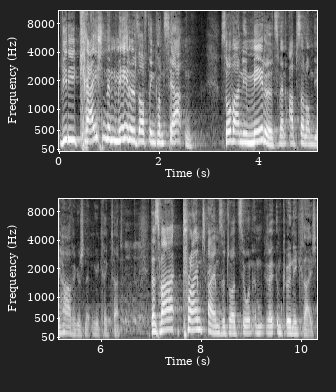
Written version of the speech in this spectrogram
wie die kreischenden Mädels auf den Konzerten. So waren die Mädels, wenn Absalom die Haare geschnitten gekriegt hat. Das war Primetime-Situation im, im, Königreich.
